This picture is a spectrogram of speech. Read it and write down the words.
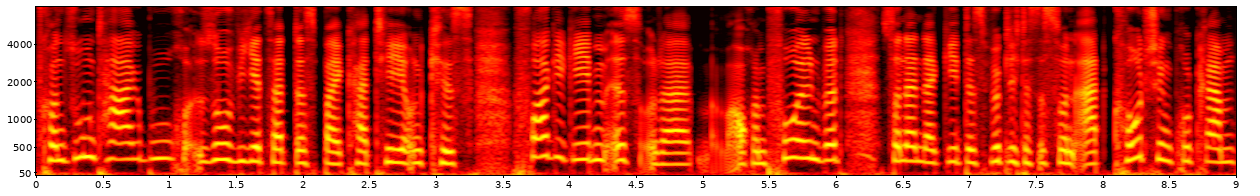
Konsumtagebuch, so wie jetzt halt das bei KT und KISS vorgegeben ist oder auch empfohlen wird, sondern da geht es wirklich, das ist so eine Art Coaching-Programm.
